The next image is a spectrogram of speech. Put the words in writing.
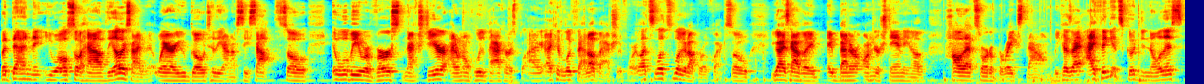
But then you also have the other side of it where you go to the NFC South. So it will be reversed next year. I don't know who the Packers play. I, I could look that up actually for it. Let's let's look it up real quick so you guys have a, a better understanding of how that sort of breaks down. Because I, I think it's good to know this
